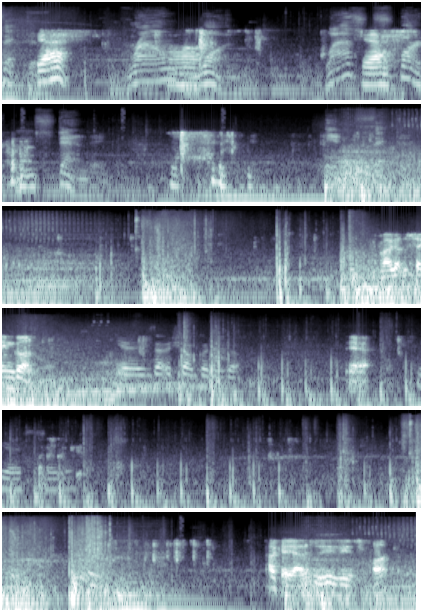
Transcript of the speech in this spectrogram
Effective. Yes! Round Ah. one. Last Yes. Spartan standing. Infected. Have I got the same gun? Yeah, is that a shotgun you got? Yeah. Yeah, it's the. Okay, yeah, this is easy as fuck.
